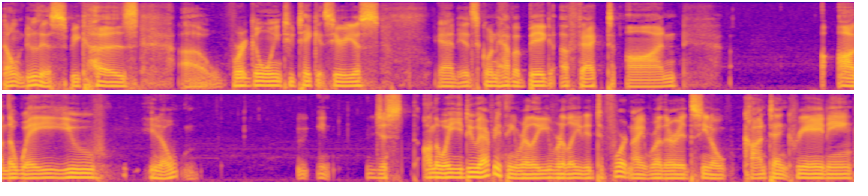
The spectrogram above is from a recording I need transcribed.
don't do this because uh, we're going to take it serious, and it's going to have a big effect on on the way you, you know just on the way you do everything really related to Fortnite, whether it's you know content creating,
